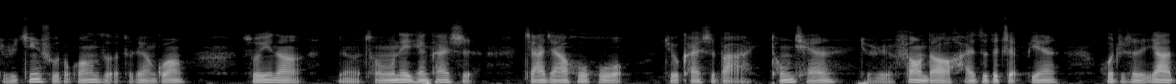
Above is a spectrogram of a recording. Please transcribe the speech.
就是金属的光泽的亮光。所以呢，呃，从那天开始，家家户户就开始把铜钱就是放到孩子的枕边，或者是压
